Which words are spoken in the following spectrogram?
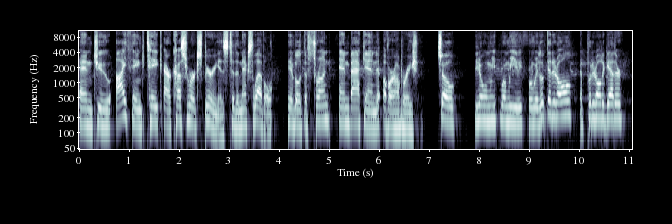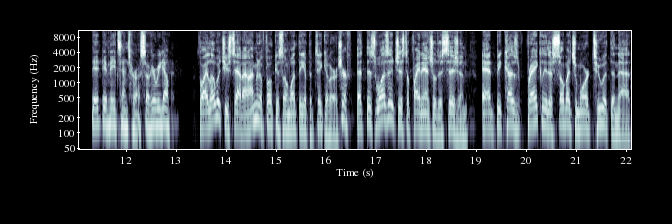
and to, I think, take our customer experience to the next level in both the front and back end of our operation. So, you know, when we when we when we looked at it all and put it all together, it, it made sense for us. So here we go. So I love what you said, and I'm going to focus on one thing in particular. Sure. That this wasn't just a financial decision, and because frankly, there's so much more to it than that.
